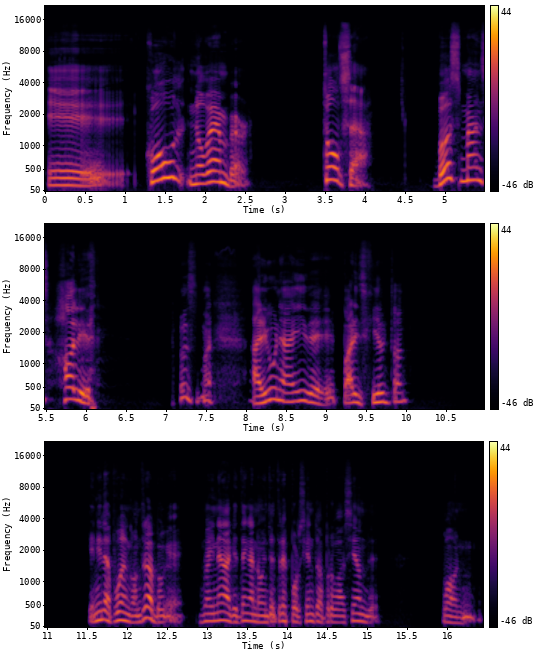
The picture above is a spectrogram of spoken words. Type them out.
Eh, Cold November, Tulsa, Busman's Holiday, Busman, alguna ahí de Paris Hilton, que ni la puedo encontrar porque no hay nada que tenga 93% de aprobación con,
